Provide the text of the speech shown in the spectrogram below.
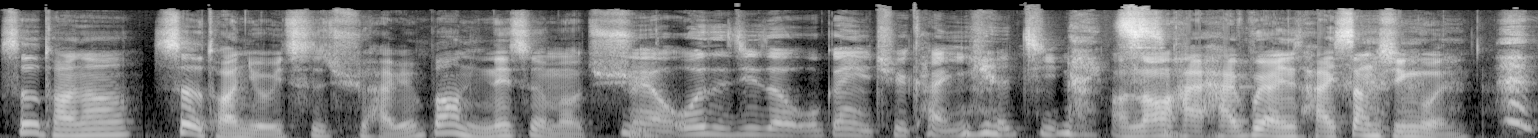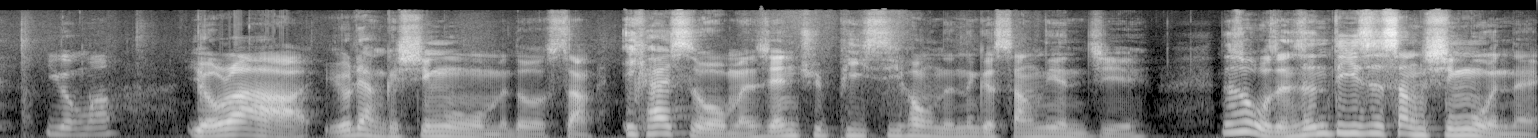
社团啊，社团有一次去海边，不知道你那次有没有去没有，我只记得我跟你去看音乐季那一啊？次，然后还还不然还上新闻。有吗？有啦，有两个新闻我们都有上。一开始我们先去 PC Home 的那个商店街，那是我人生第一次上新闻呢，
